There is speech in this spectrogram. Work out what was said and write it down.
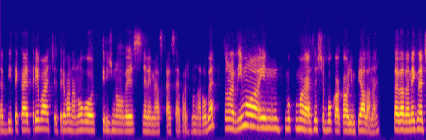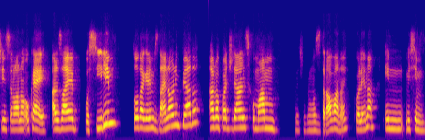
naredite, kaj je treba, če je treba na novo križno vez, ne vem, jaz kaj se je pač bilo narobe. To naredimo in Bog pomaga, se še bo kakšna olimpijada, ne. Tako da na nek način sem ono, ok, ali zdaj posilim to, da grem zdaj na olimpijado, ali pa pač dejansko imam, rečemo, zdrava, ne, kolena in mislim,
